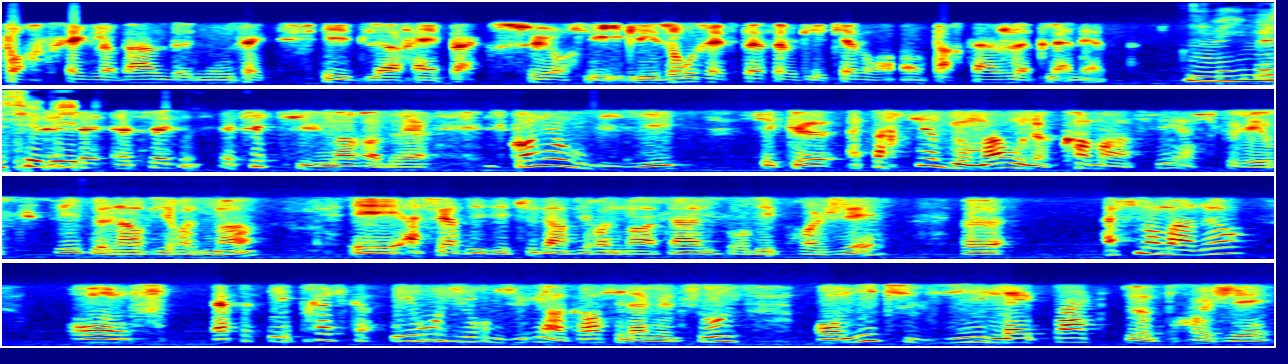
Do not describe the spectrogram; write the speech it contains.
portrait global de nos activités et de leur impact sur les, autres espèces avec lesquelles on partage la planète. Oui, Monsieur. Effectivement, Robert. Ce qu'on a oublié, c'est que à partir du moment où on a commencé à se préoccuper de l'environnement et à faire des études environnementales pour des projets, euh, à ce moment-là, on et presque et aujourd'hui encore c'est la même chose. On étudie l'impact d'un projet,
